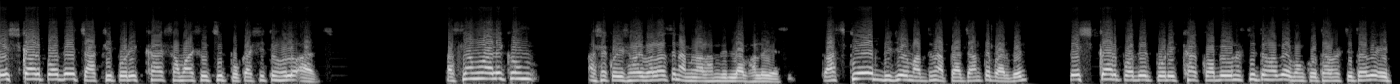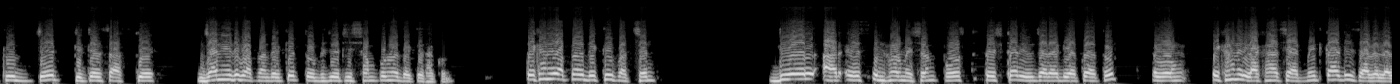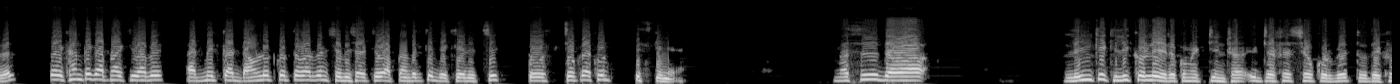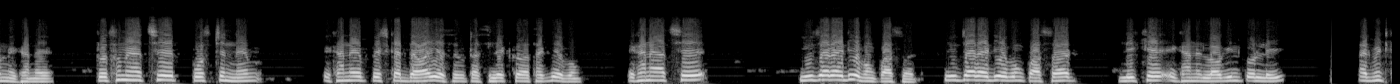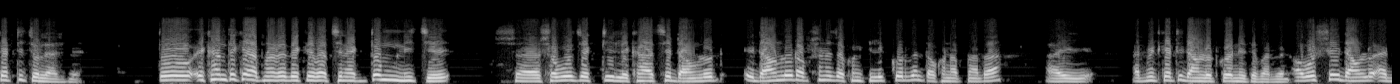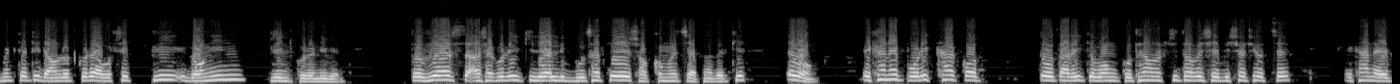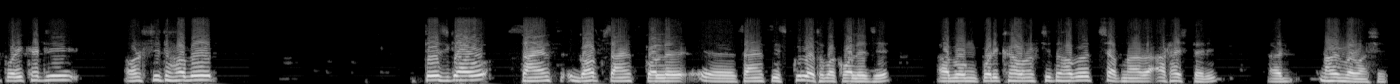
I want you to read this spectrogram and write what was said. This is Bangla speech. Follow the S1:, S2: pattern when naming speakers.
S1: পেশকার পদে চাকরি পরীক্ষা সময়সূচি প্রকাশিত হলো আজ। আসসালামু আলাইকুম। আশা করি সবাই ভালো আছেন আমি আলহামদুলিল্লাহ ভালোই আছি। তো আজকের ভিডিওর মাধ্যমে আপনারা জানতে পারবেন, পেশকার পদের পরীক্ষা কবে অনুষ্ঠিত হবে এবং কোথায় অনুষ্ঠিত হবে, এ টু জেড ডিটেলস আজকে জানিয়ে দেবো আপনাদেরকে। তো ভিডিওটি সম্পূর্ণ দেখতে থাকুন। তো এখানে আপনারা দেখতেই পাচ্ছেন ডিএলআরএস ইনফরমেশন, পোস্ট পেশকার ইউজার আইডি এত এত, এবং এখানে লেখা আছে অ্যাডমিট কার্ড ইজ অ্যাভেলেবেল। তো এখান থেকে আপনারা কীভাবে অ্যাডমিট কার্ড ডাউনলোড করতে পারবেন, সে বিষয়টিও আপনাদেরকে দেখিয়ে দিচ্ছি। তো চোখ রাখুন স্ক্রিনে মেসেজ দেওয়া লিঙ্কে ক্লিক করলে এরকম একটি ইন্টারফেস শো করবে। তো দেখুন এখানে প্রথমে আছে পোস্টের নেম এখানে পেশ কার্ড দেওয়াই আছে, ওটা সিলেক্ট করা থাকবে এবং এখানে আছে ইউজার আইডি এবং পাসওয়ার্ড ইউজার আইডি এবং পাসওয়ার্ড লিখে এখানে লগ করলেই অ্যাডমিট কার্ডটি চলে আসবে। তো এখান থেকে আপনারা দেখতে পাচ্ছেন একদম নিচে সবুজ একটি লেখা আছে ডাউনলোড এই ডাউনলোড অপশনে যখন ক্লিক করবেন, তখন আপনারা এই অ্যাডমিট কার্ডটি ডাউনলোড করে নিতে পারবেন। অবশ্যই ডাউনলোড অ্যাডমিট কার্ডটি ডাউনলোড করে অবশ্যই প্রি রঙিন প্রিন্ট করে নেবেন। তো ভিউয়ার্স আশা করি ক্লিয়ারলি বোঝাতে সক্ষম হয়েছে আপনাদেরকে। এবং এখানে পরীক্ষা কত তারিখ এবং কোথায় অনুষ্ঠিত হবে সেই বিষয়টি হচ্ছে, এখানে পরীক্ষাটি অনুষ্ঠিত হবে Tejgaon science gov science college science school অথবা কলেজে এবং পরীক্ষা অনুষ্ঠিত হবে হচ্ছে আপনার আঠাশ তারিখ নভেম্বর মাসে।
